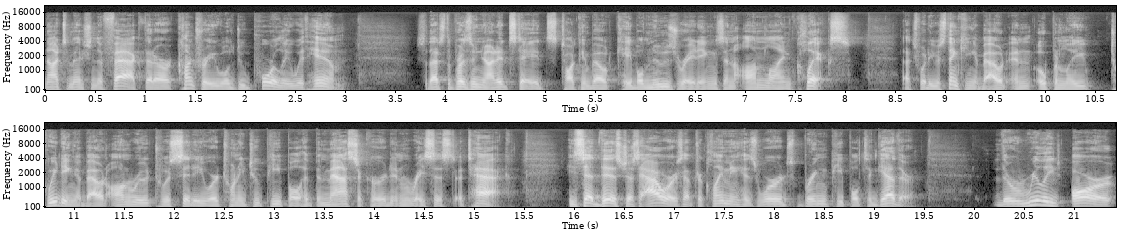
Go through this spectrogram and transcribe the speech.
not to mention the fact that our country will do poorly with him. So that's the President of the United States talking about cable news ratings and online clicks. That's what he was thinking about and openly tweeting about en route to a city where 22 people had been massacred in a racist attack. He said this just hours after claiming his words bring people together. There really are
